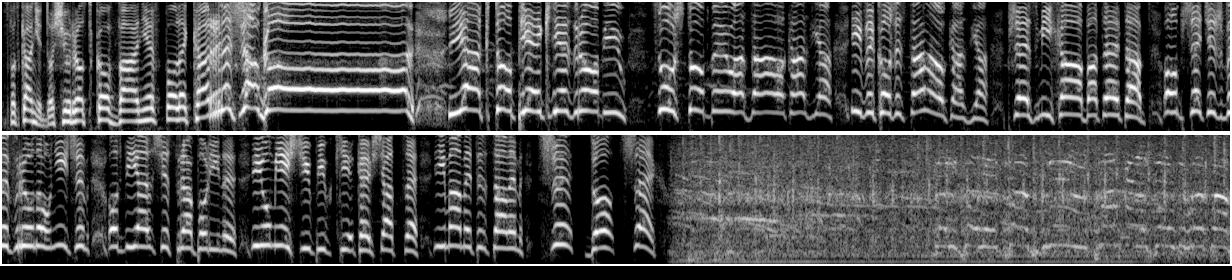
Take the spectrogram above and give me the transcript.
Spotkanie, dośrodkowanie w pole karne, strzał, gol! Jak to pięknie zrobił! Cóż to była za okazja i wykorzystana okazja przez Michała Batelta. On przecież wyfrunął niczym, odbijając się z trampoliny i umieścił piłkę w siatce i mamy tym samym 3 do 3. Zaliczony czas gry! Bramkę na Ślęzy Wrocław!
